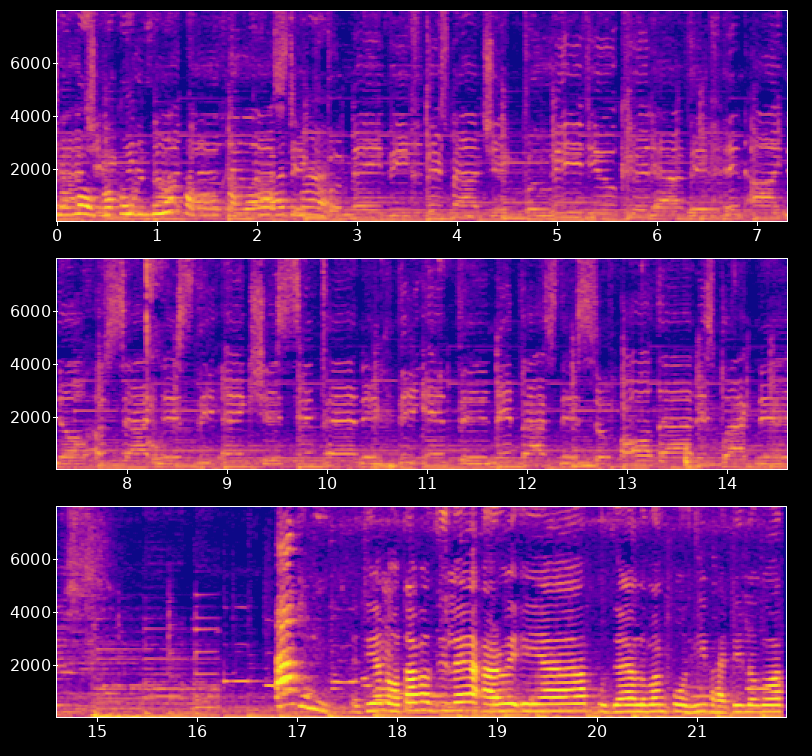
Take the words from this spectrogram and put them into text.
তোমাক মই ওখ কৰি দিছো ন সদায় চাপৰ হয় তোমাৰ But maybe there's magic. Believe you could have it. And I know of sadness, the anxious and panic, the infinite vastness of all that is blackness. এতিয়া নটা বাজিলে আৰু এয়া পূজাই অলপমান পঢ়ি ভাইটিৰ লগত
